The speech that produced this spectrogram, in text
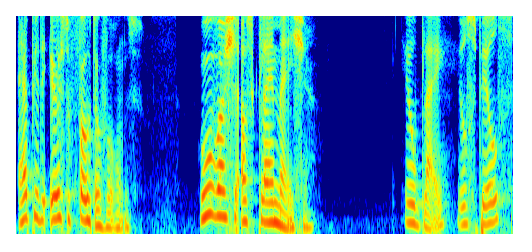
heb je de eerste foto voor ons? Hoe was je als klein meisje? Heel blij, heel speels.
